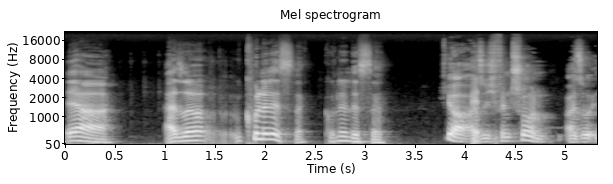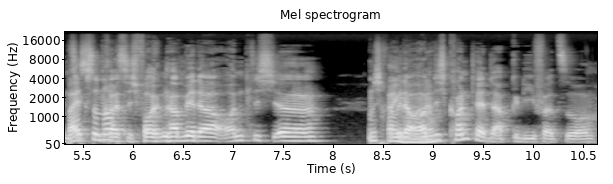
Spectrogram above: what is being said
Ja, also coole Liste, coole Liste. Ja, also ich finde schon. Also in Weißt du noch- 36 Folgen haben wir da ordentlich, äh, haben Nicht wir da ne? ordentlich Content abgeliefert, so.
